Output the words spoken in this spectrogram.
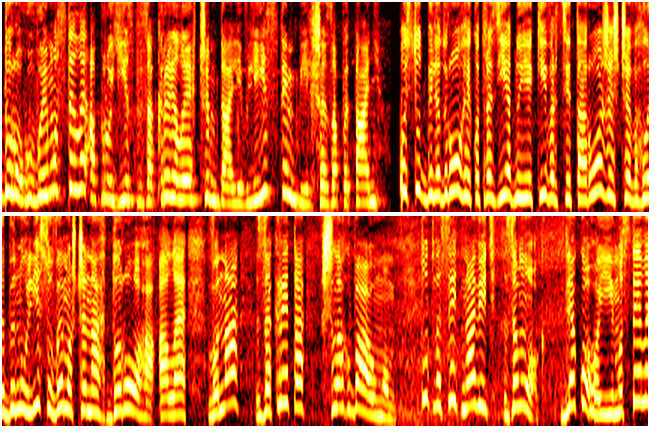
Дорогу вимостили, а проїзд закрили. Чим далі в ліс, тим більше запитань. Ось тут біля дороги, котра з'єднує ківерці та рожище, в глибину лісу вимощена дорога, але вона закрита шлагбаумом. Тут висить навіть замок. Для кого її мостили?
